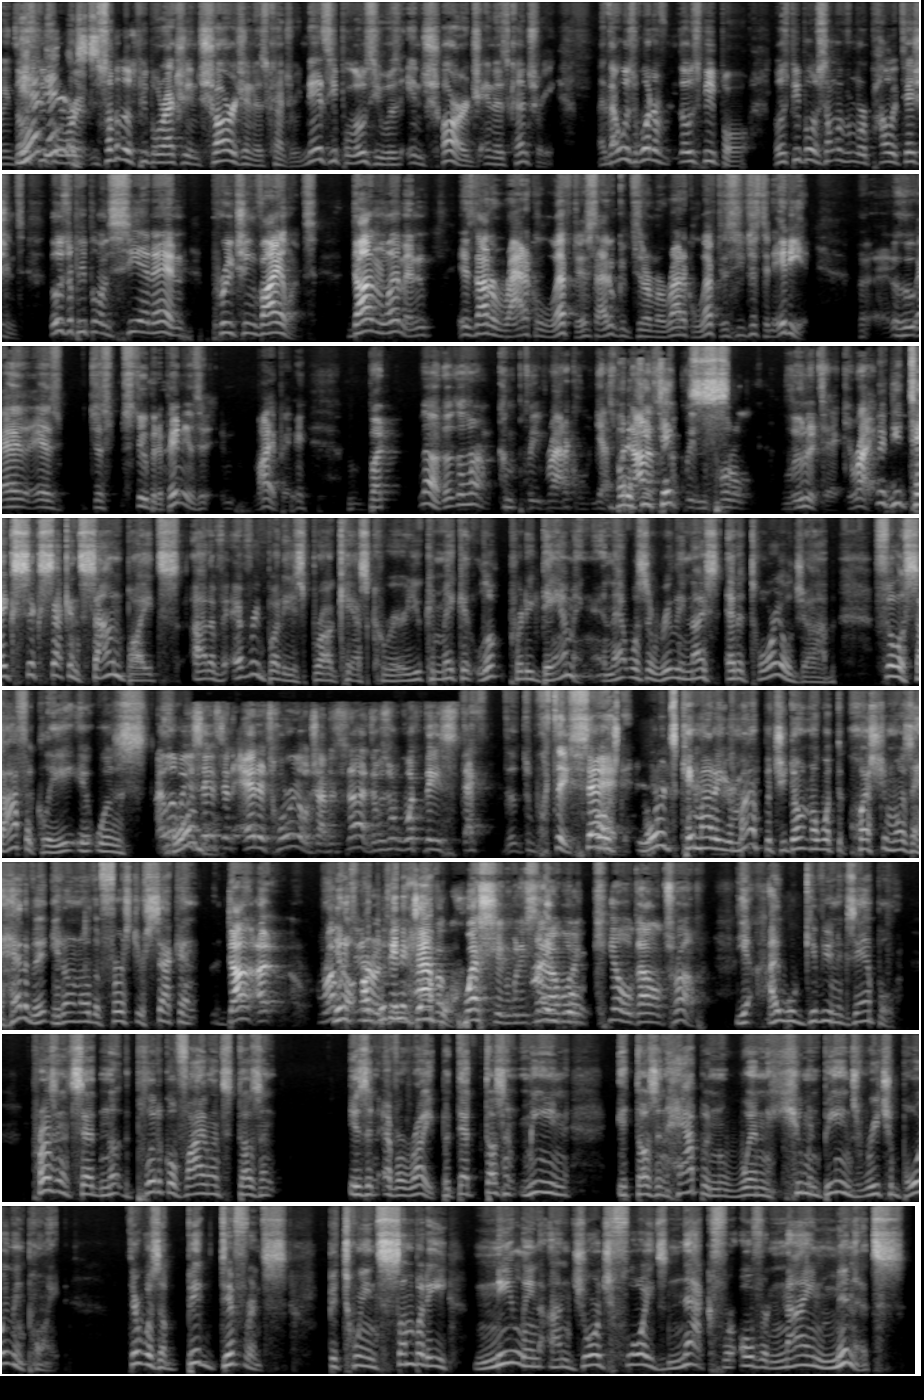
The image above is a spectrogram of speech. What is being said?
I mean, those Yeah, people were some of those people were actually in charge in this country. Nancy Pelosi was in charge in this country. And that was one of those people. Those people, some of them were politicians. Those are people on CNN preaching violence. Don Lemon is not a radical leftist. I don't consider him a radical leftist. He's just an idiot uh, who has, has just stupid opinions, in my opinion. But no, those, those aren't complete radical. Yes, But if you not a take complete and total lunatic. You're right. If you take six second sound bites out of everybody's broadcast career, you can make it look pretty damning. And that was a really nice editorial job. Philosophically, it was. I love when you say it's an editorial job. It's not. Those are what they that's what they Those said. words came out of your mouth, but you don't know what the question was ahead of it. You don't know the first or second. Don, I, Robert You know, I'll give you an didn't have a example. question when he said, I "I, want to kill Donald Trump." Yeah, I will give you an example. President said no, political violence doesn't isn't ever right, but that doesn't mean it doesn't happen when human beings reach a boiling point. There was a big difference between somebody kneeling on George Floyd's neck for over nine minutes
